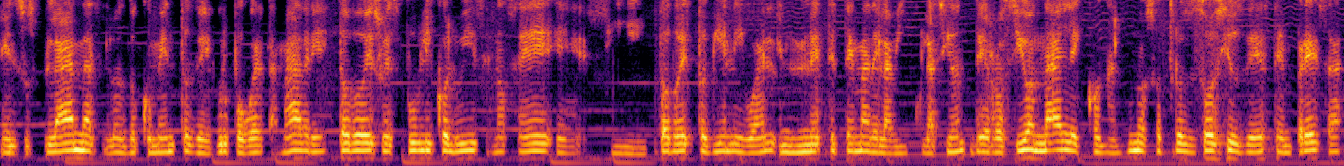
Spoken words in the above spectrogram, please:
en sus planas, los documentos del Grupo Huerta Madre, todo eso es público, Luis. No sé eh, si todo esto viene igual en este tema de la vinculación de Rocío Nale con algunos otros socios de esta empresa.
